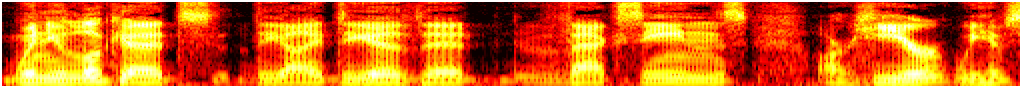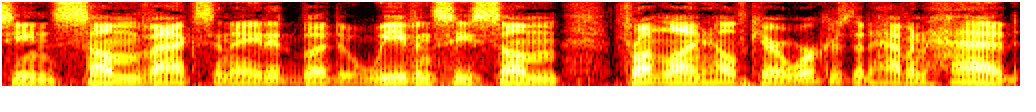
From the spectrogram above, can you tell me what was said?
when you look at the idea that vaccines are here, we have seen some vaccinated, but we even see some frontline healthcare workers that haven't had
